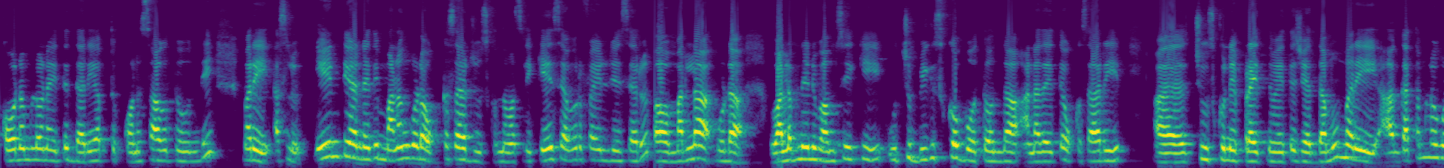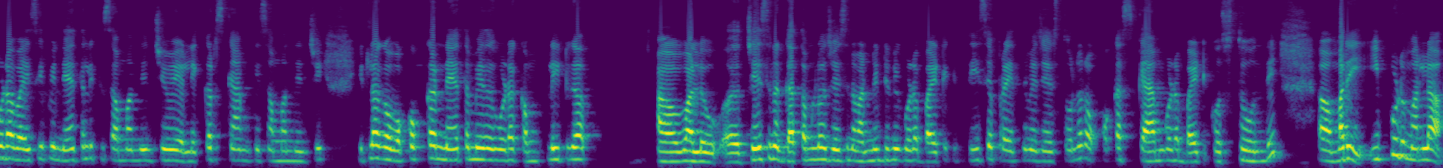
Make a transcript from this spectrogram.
కోణంలోనైతే దర్యాప్తు కొనసాగుతూ ఉంది. మరి అసలు ఏంటి అనేది మనం కూడా ఒక్కసారి చూసుకుందాం. అసలు ఈ కేసు ఎవరు ఫైల్ చేశారు? మరలా కూడా వల్లభనేని వంశీకి ఉచ్చు బిగుసుకోబోతోందా అన్నదైతే ఒకసారి చూసుకునే ప్రయత్నం అయితే చేద్దాము. మరి ఆ గతంలో కూడా వైసీపీ నేతలకి సంబంధించి లిక్కర్ స్కామ్కి సంబంధించి ఇట్లాగా ఒక్కొక్క నేత మీద కూడా కంప్లీట్గా వాళ్ళు చేసిన గతంలో చేసిన అన్నింటిని కూడా బయటికి తీసే ప్రయత్నమే చేస్తున్నారు. ఒక్కొక్క స్కామ్ కూడా బయటకు వస్తూ ఉంది. ఆ, మరి ఇప్పుడు మళ్ళా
